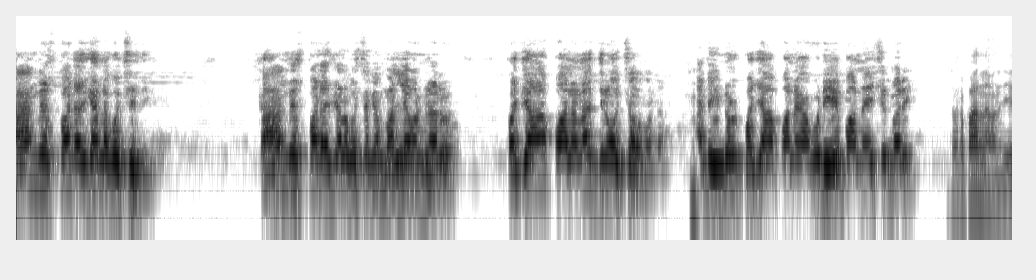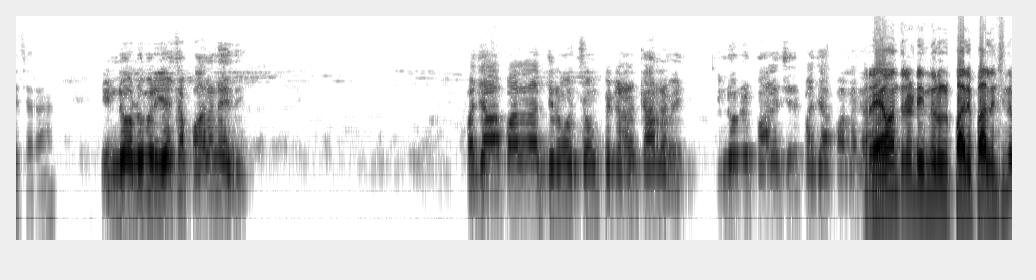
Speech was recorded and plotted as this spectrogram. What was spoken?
కాంగ్రెస్ పార్టీ అధికారంలోకి వచ్చింది. కాంగ్రెస్ పార్టీ అధికారంలోకి వచ్చాక మళ్ళీ ఏమంటున్నారు? ప్రజాపాలన దినోత్సవం అట అంటే ఇన్ని రోజులు ప్రజాపాలన కాకుండా ఏ పాలన చేసింది మరి? దొరపాలన ఏమైనా చేశారా? ఇన్ని రోజులు మీరు చేసిన పాలన ఏది? ప్రజాపాలన దినోత్సవం పెట్టడానికి కారణమేది. రేవంత్ రెడ్డి ఇందులో పరిపాలించింది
